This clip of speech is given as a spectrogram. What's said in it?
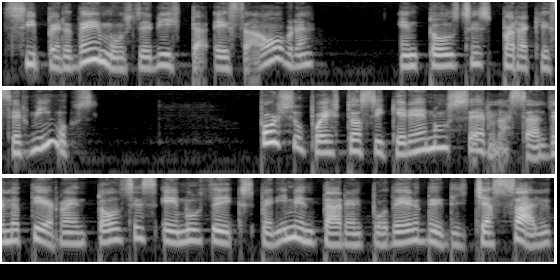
Si perdemos de vista esa obra, entonces ¿para qué servimos? Por supuesto, si queremos ser la sal de la tierra, entonces hemos de experimentar el poder de dicha sal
